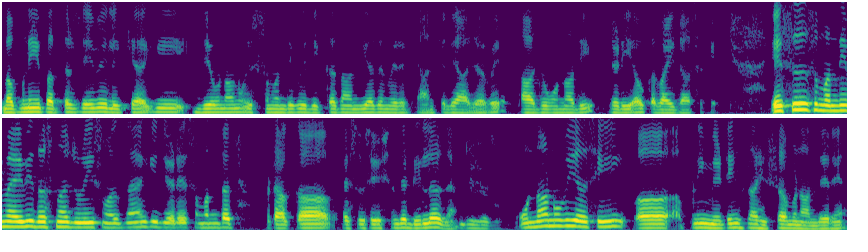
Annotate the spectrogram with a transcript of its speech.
ਮੈਂ ਆਪਣੀ ਪੱਤਰ 'ਚ ਇਹ ਵੀ ਲਿਖਿਆ ਕਿ ਜੇ ਉਹਨਾਂ ਨੂੰ ਇਸ ਸੰਬੰਧੀ ਕੋਈ ਦਿੱਕਤ ਆਉਂਦੀ ਹੈ ਤੇ ਮੇਰੇ ਧਿਆਨ 'ਚ ਲਿਆ ਜਾਵੇ ਤਾਂ ਜੋ ਉਹਨਾਂ ਦੀ ਜਿਹੜੀ ਹੈ ਉਹ ਕਰਵਾਈ ਜਾ ਸਕੇ। ਇਸ ਸੰਬੰਧੀ ਮੈਂ ਇਹ ਵੀ ਦੱਸਣਾ ਜ਼ਰੂਰੀ ਸਮਝਦਾ ਹਾਂ ਕਿ ਜਿਹੜੇ ਸੰਬੰਧਿਤ ਪਟਾਕਾ ਐਸੋਸੀਏਸ਼ਨ ਦੇ ਡੀਲਰਸ ਹੈ ਉਹਨਾਂ ਨੂੰ ਵੀ ਅਸੀਂ ਆਪਣੀ ਮੀਟਿੰਗਸ ਦਾ ਹਿੱਸਾ ਬਣਾਉਂਦੇ ਰਹੇ ਹਾਂ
